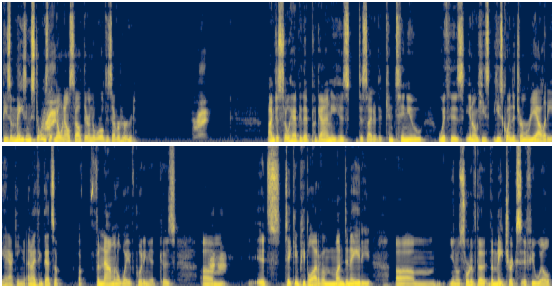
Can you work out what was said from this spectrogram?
these amazing stories Right. that no one else out there in the world has ever heard. I'm just so happy that Pagani has decided to continue with his, you know, he's he's coined the term reality hacking, and I think that's a, a phenomenal way of putting it because um, it's taking people out of a mundanity, um, you know, sort of the the matrix, if you will,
